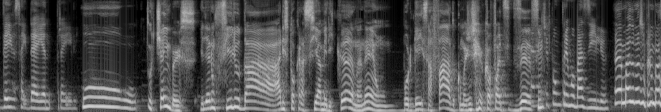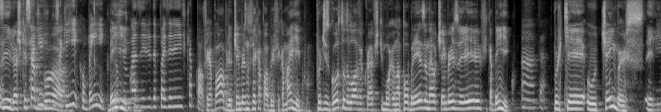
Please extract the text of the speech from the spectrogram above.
veio essa ideia para ele? O, o Chambers, ele era um filho da aristocracia americana, né? Um burguês safado, como a gente pode se dizer Era assim. tipo um primo Basílio. É mais ou menos um primo Basílio. Acho que esse é a boa. Só que rico, bem rico. Bem o rico. primo Basílio depois ele fica pobre. Fica pobre? O Chambers não fica pobre, ele fica mais rico. Por desgosto do Lovecraft que morreu na pobreza, né? O Chambers ele fica bem rico. Ah, tá. Porque o Chambers, ele.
